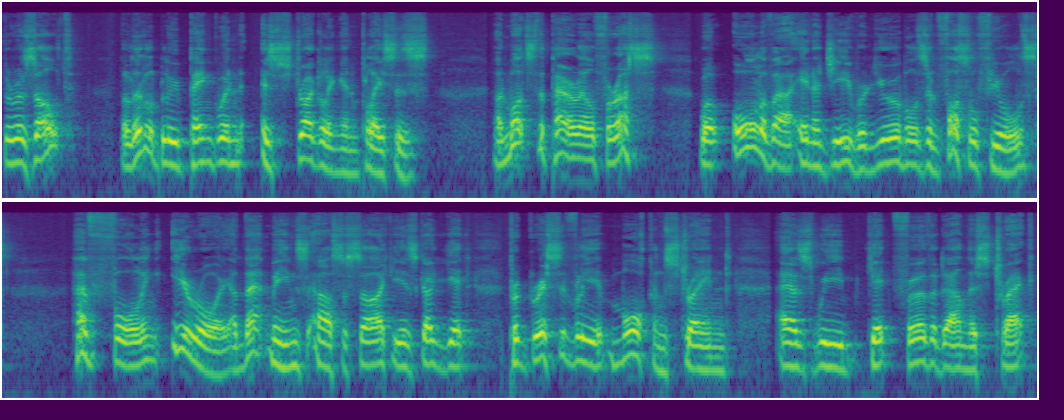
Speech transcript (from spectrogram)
The result? The little blue penguin is struggling in places. And what's the parallel for us? Well, all of our energy, renewables, and fossil fuels have falling EROI, and that means our society is going to get progressively more constrained as we get further down this track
